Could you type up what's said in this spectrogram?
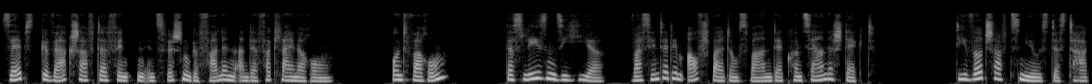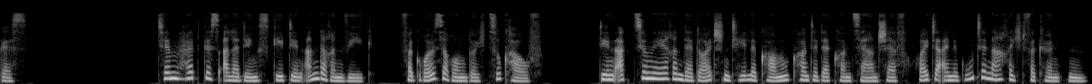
Selbst Gewerkschafter finden inzwischen Gefallen an der Verkleinerung. Und warum? Das lesen Sie hier, was hinter dem Aufspaltungswahn der Konzerne steckt. Die Wirtschaftsnews des Tages. Tim Höttges allerdings geht den anderen Weg, Vergrößerung durch Zukauf. Den Aktionären der Deutschen Telekom konnte der Konzernchef heute eine gute Nachricht verkünden.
